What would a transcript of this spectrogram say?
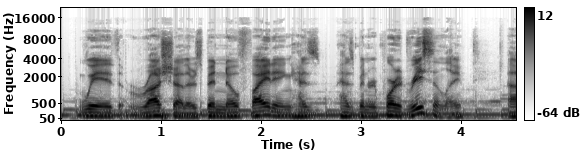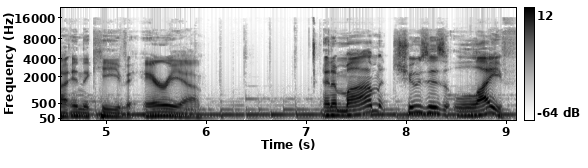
with Russia. There's been no fighting has has been reported recently uh, in the Kiev area. And a mom chooses life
